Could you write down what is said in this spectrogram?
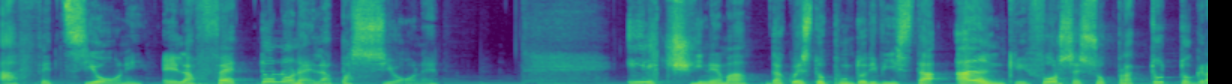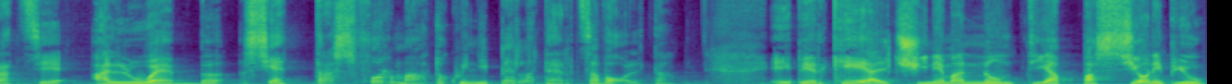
affezioni e l'affetto non è la passione. Il cinema, da questo punto di vista, anche forse soprattutto grazie al web, si è trasformato quindi per la terza volta. E perché al cinema non ti appassioni più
